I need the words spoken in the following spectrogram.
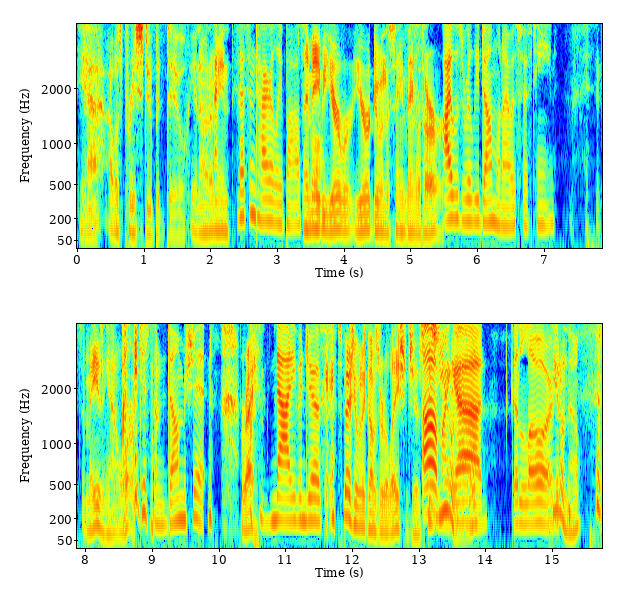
Yeah, I was pretty stupid too. You know what I mean? That's entirely possible. and maybe you're you're doing the same thing with her. I was really dumb when I was 15. It's amazing how it works, I did some dumb shit. right? Not even joking. Especially when it comes to relationships. Oh my don't know. god. Good lord. You don't know.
